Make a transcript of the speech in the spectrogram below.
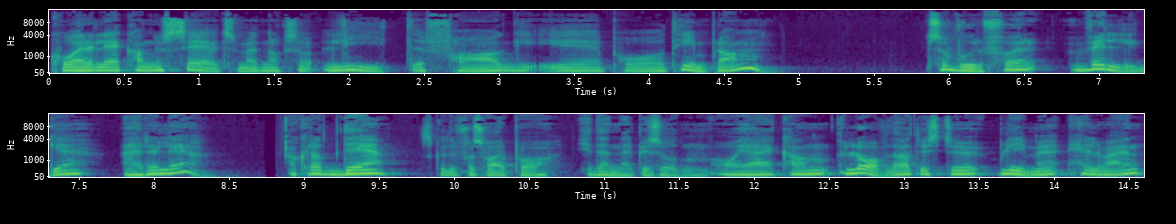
KRLE kan jo se ut som et nokså lite fag på timeplanen. Så hvorfor velge RLE? Akkurat det skal du få svar på i denne episoden. Og jeg kan love deg at hvis du blir med hele veien,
